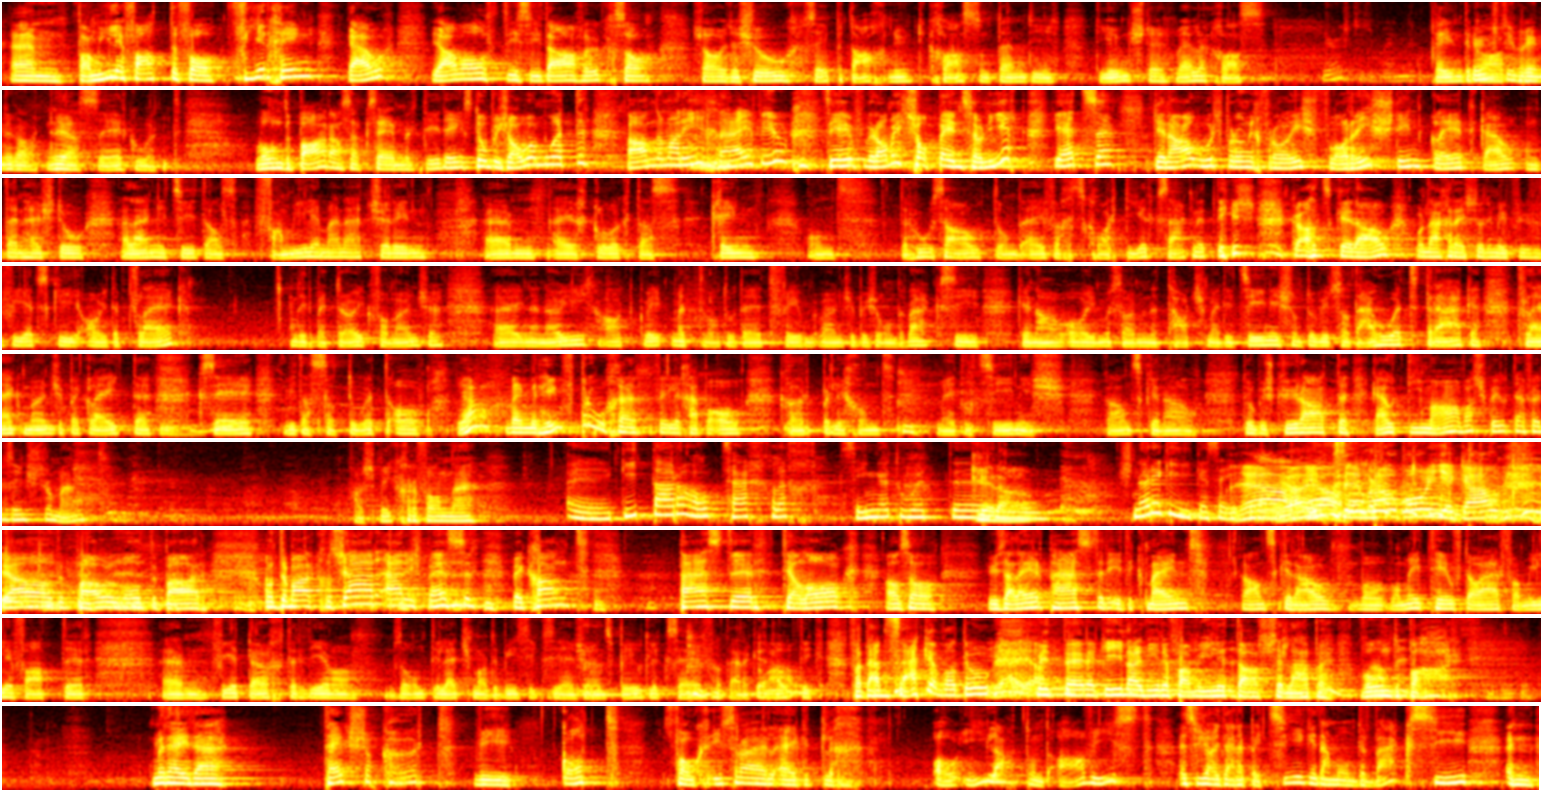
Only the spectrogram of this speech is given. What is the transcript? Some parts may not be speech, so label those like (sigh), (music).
Ähm, Familienvater von vier Kindern, gell? Jawohl, die sind da wirklich so schon in der Schule, 7., 8., 9. Klasse und dann die, die jüngste, welcher Klasse? Jüngste im Kindergarten. Jüngste im Kindergarten. Ja, sehr gut. Wunderbar, also sehen wir die Dinge. Du bist auch eine Mutter, Annemarie (laughs) Kreifil. Sie hilft mir auch mit, schon pensioniert jetzt. Genau, ursprünglich Floristin gelernt, gell? und dann hast du eine lange Zeit als Familienmanagerin ähm, eigentlich geschaut, dass Kind und der Haushalt und einfach das Quartier gesegnet (laughs) ist, ganz genau. Und nachher hast du dich mit 45 auch in der Pflege und in der Betreuung von Menschen äh, in eine neue Art gewidmet, wo du dort viel mit Menschen bist unterwegs bist, genau auch immer so in einem Touch medizinisch und du wirst so den Hut tragen, Pflege, Menschen begleiten, mhm. sehen, wie das so tut, auch, ja, wenn wir Hilfe brauchen, vielleicht eben auch körperlich und medizinisch, ganz genau. Du bist geheiratet, gell, dein Mann, was spielt er für ein Instrument? Kannst du das Mikrofon nehmen? Äh, Gitarre hauptsächlich, singen tut er. Genau. Schnurrengeige, sagt er. Ja, ja, ja. sehen wir auch Bojen, gell? Ja, der Paul wunderbar. Und der Markus Scher, er ist besser bekannt. Pastor, Theolog, also unser Lehrpastor in der Gemeinde, ganz genau, wo, wo mithilft, auch er, Familienvater. Ähm, vier Töchter, die, die am Sonntag letztes Mal dabei waren, haben schon ein Bild gesehen von dieser genau. Gewaltig, von dem Segen, das du ja, ja. mit der Regina in ihrer Familie darfst erleben. Wunderbar. Wir haben den Text schon gehört, wie Gott das Volk Israel eigentlich auch einlädt und anweist. Es ist ja in dieser Beziehung, in diesem Unterwegssein, ein,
